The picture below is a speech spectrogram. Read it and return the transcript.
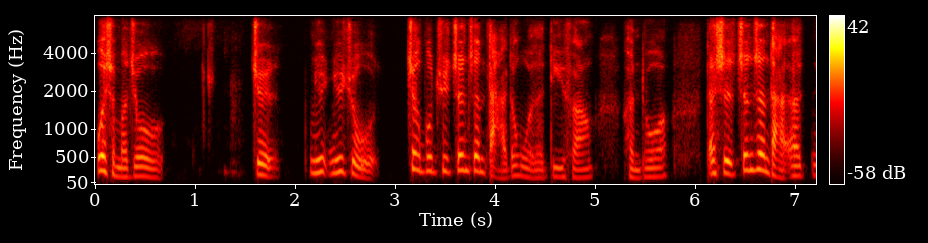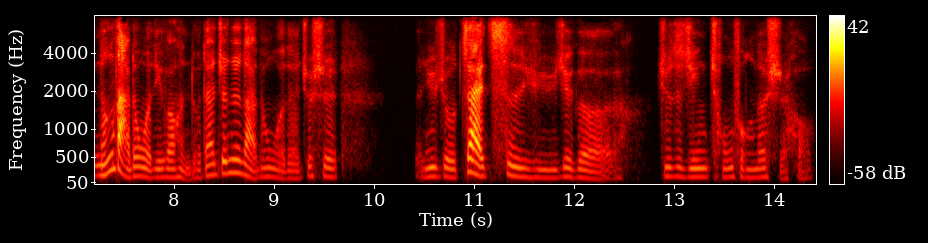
为什么就就女女主这部剧真正打动我的地方很多，但是真正打呃能打动我的地方很多，但真正打动我的就是女主再次与这个橘子精重逢的时候，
